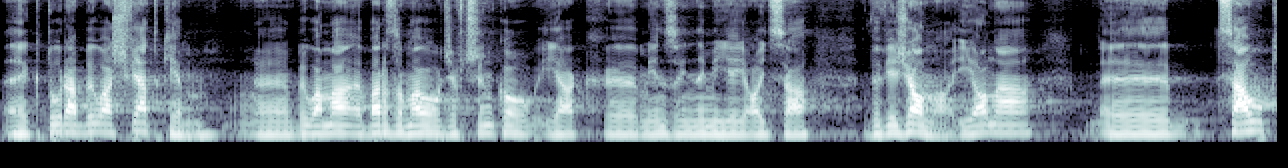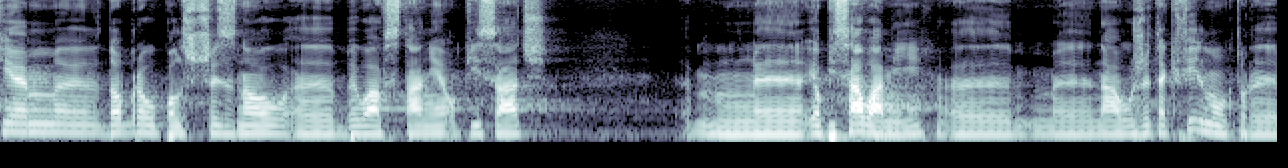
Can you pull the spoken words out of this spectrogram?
e, która była świadkiem, e, była ma, bardzo małą dziewczynką, jak e, między innymi jej ojca wywieziono i ona e, całkiem e, dobrą polszczyzną e, była w stanie opisać e, i opisała mi na użytek filmu, który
